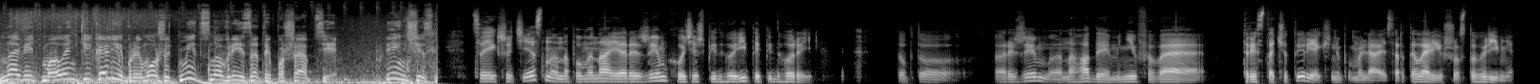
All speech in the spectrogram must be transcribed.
Навіть маленькі калібри можуть міцно врізати по шапці. Інші Це, якщо чесно, напоминає режим Хочеш підгоріти, підгори. Тобто режим е, нагадує мені ФВ 304, якщо не помиляюсь, артилерію 6 рівня.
